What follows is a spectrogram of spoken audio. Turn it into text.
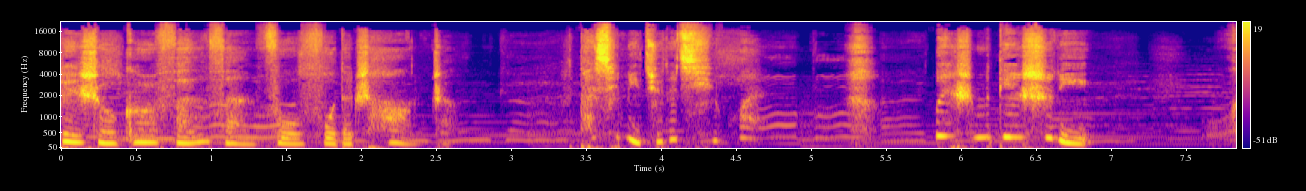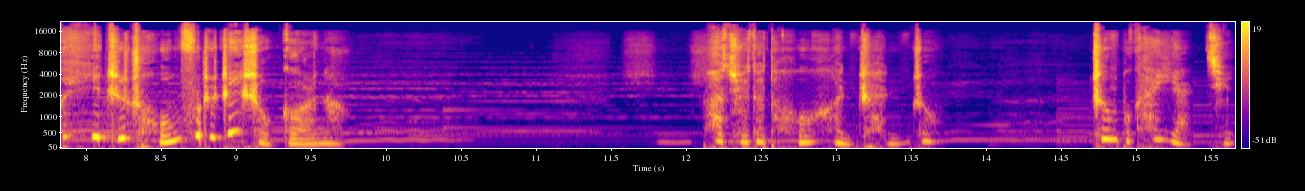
这首歌反反复复的唱着，他心里觉得奇怪，为什么电视里？会一直重复着这首歌呢。他觉得头很沉重，睁不开眼睛，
